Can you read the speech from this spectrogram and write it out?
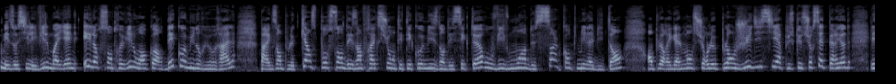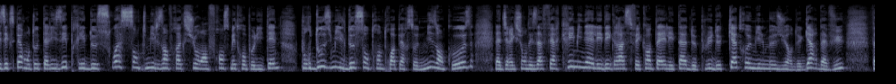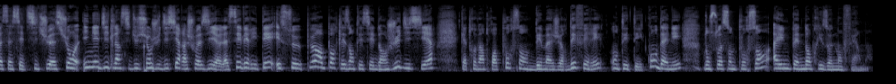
mais aussi les villes moyennes et leurs centres-villes ou encore des communes rurales. Par exemple, 15% des infractions ont été commises dans des secteurs où vivent moins de 50 000 habitants. Ampleur également sur le plan judiciaire, puisque sur cette période, les experts ont totalisé près de 60 000 infractions en France métropolitaine pour 12 233 personnes mises en cause. La direction des affaires criminelles et des grâces fait quant à elle état de plus de 4 000 mesures de garde à vue. Face à cette situation inédite, l'institution judiciaire a choisi la vérité et ce, peu importe les antécédents judiciaires. 83% des majeurs déférés ont été condamnés, dont 60% à une peine d'emprisonnement ferme.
